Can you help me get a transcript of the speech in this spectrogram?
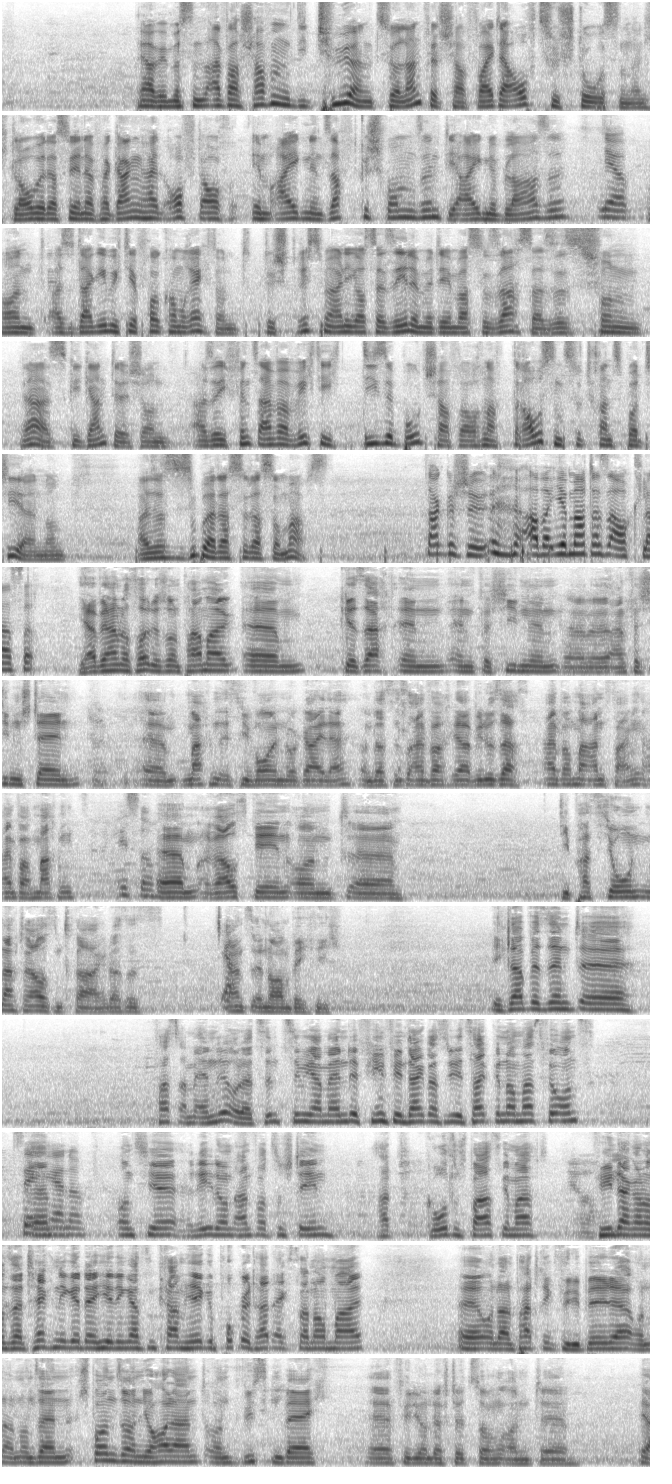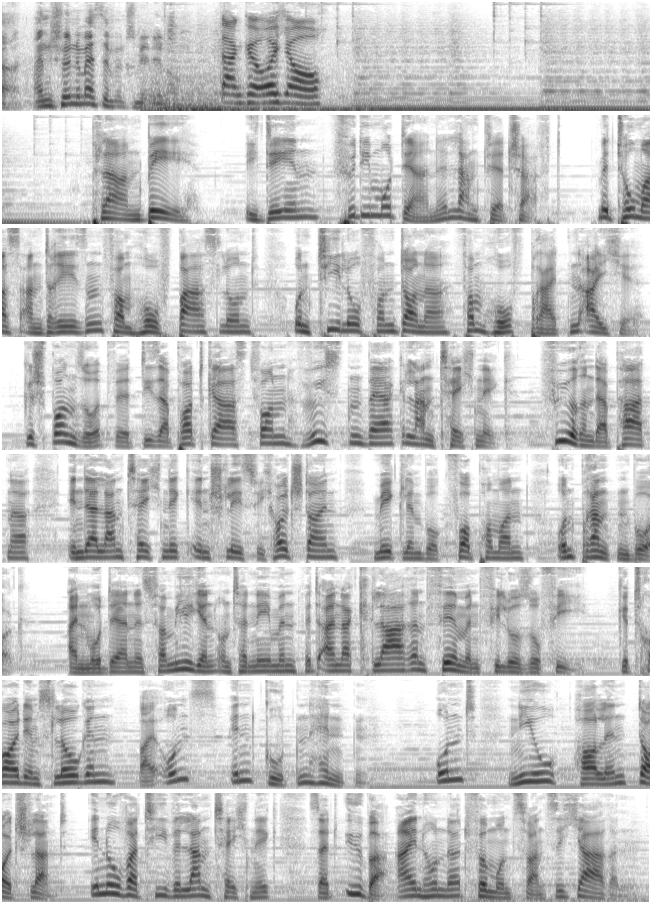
Ja, wir müssen einfach schaffen, die Türen zur Landwirtschaft weiter aufzustoßen. Und ich glaube, dass wir in der Vergangenheit oft auch im eigenen Saft geschwommen sind, die eigene Blase. Ja. Und also da gebe ich dir vollkommen recht. Und du sprichst mir eigentlich aus der Seele mit dem, was du sagst. Also es ist schon, ja, es ist gigantisch. Und also ich finde es einfach wichtig, diese Botschaft auch nach draußen zu transportieren. Und also es ist super, dass du das so machst. Dankeschön. Aber ihr macht das auch klasse. Ja, wir haben das heute schon ein paar Mal ähm, gesagt in, in verschiedenen, äh, an verschiedenen Stellen. Äh, machen ist wie wollen, nur geiler. Und das ist einfach, ja, wie du sagst, einfach mal anfangen, einfach machen. Ist so. Ähm, rausgehen und äh, die Passion nach draußen tragen. Das ist ja. ganz enorm wichtig. Ich glaube, wir sind äh, fast am Ende oder sind ziemlich am Ende. Vielen, vielen Dank, dass du dir Zeit genommen hast für uns. Sehr ähm, gerne. Uns hier Rede und Antwort zu stehen. Hat großen Spaß gemacht. Ja, Vielen Dank an unseren Techniker, der hier den ganzen Kram hergepuckelt hat, extra nochmal. Äh, und an Patrick für die Bilder und an unseren Sponsoren New Holland und Wüstenberg äh, für die Unterstützung. Und äh, ja, eine schöne Messe wünschen wir dir noch. Danke euch auch. Plan B. Ideen für die moderne Landwirtschaft. Mit Thomas Andresen vom Hof Baslund und Thilo von Donner vom Hof Breiten Eiche. Gesponsert wird dieser Podcast von Wüstenberg Landtechnik, führender Partner in der Landtechnik in Schleswig-Holstein, Mecklenburg-Vorpommern und Brandenburg. Ein modernes Familienunternehmen mit einer klaren Firmenphilosophie, getreu dem Slogan Bei uns in guten Händen. Und New Holland Deutschland, innovative Landtechnik seit über 125 Jahren.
